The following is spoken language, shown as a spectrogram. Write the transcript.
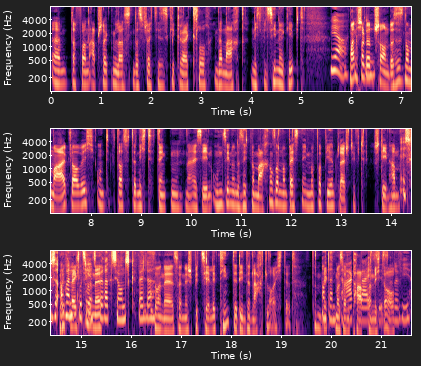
ähm, davon abschrecken lassen, dass vielleicht dieses Gekräcksel in der Nacht nicht viel Sinn ergibt. Ja. Manchmal dann schon. Das ist normal, glaube ich. Und man darf sich da nicht denken, na, ist eh ein Unsinn und das nicht mehr machen, sondern am besten immer Papier und Bleistift stehen haben. Es ist Oder auch eine gute so eine- Inspirationsquelle. So eine, so eine spezielle Tinte, die in der Nacht leuchtet. Dann weckt dann man seinen Partner nicht ist, auf. oder wie?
